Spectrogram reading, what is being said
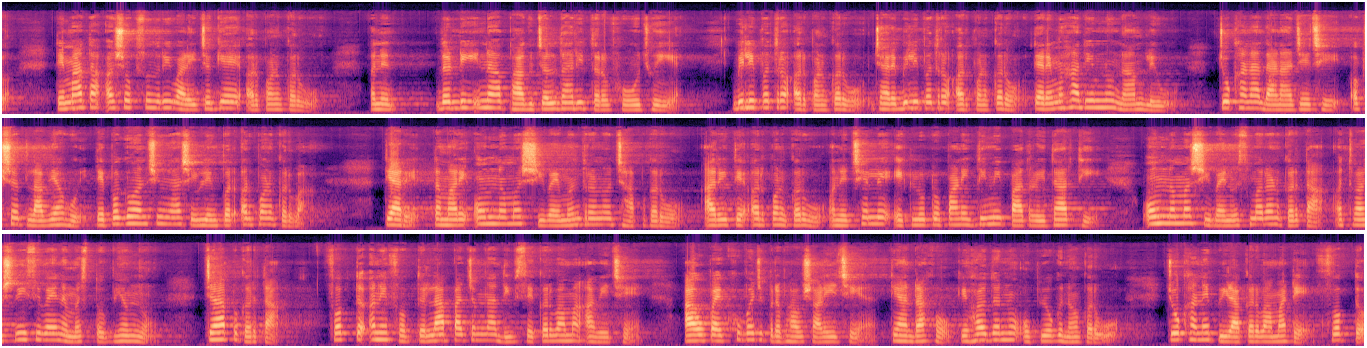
તે માતા અશોક સુંદરીવાળી જગ્યાએ અર્પણ કરવું. અને દંડીના ભાગ જલધારી તરફ હોવો જોઈએ. બિલીપત્ર અર્પણ કરવું. જ્યારે બિલીપત્ર અર્પણ કરો, ત્યારે મહાદેવનું નામ લેવું. ચોખાના દાણા જે છે, અક્ષત લાવ્યા હોય, તે ભગવાન શિવના શિવલિંગ પર અર્પણ કરવા. ત્યારે તમારે ઓમ નમઃ શિવાય મંત્રનો જાપ કરવો. આ રીતે અર્પણ કરવું અને છેલ્લે એક લોટો પાણી ધીમી પાતળી ધારથી ઓમ નમઃ શિવાયનું સ્મરણ કરતા અથવા શ્રી શિવાય નમસ્તોભ્યમનો જાપ કરતા ફક્ત અને ફક્ત લાભ પાંચમના દિવસે કરવામાં આવે છે. આ ઉપાય ખૂબ જ પ્રભાવશાળી છે. ધ્યાન રાખો કે હળદરનો ઉપયોગ ન કરવો. ચોખાને પીળા કરવા માટે ફક્ત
